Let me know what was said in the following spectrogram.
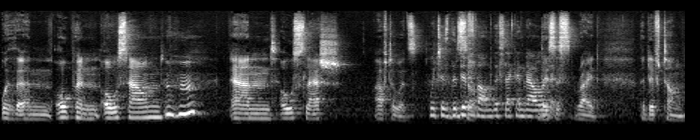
with an open O sound and O slash afterwards. Which is the So, diphthong, the second vowel This is right, the diphthong.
